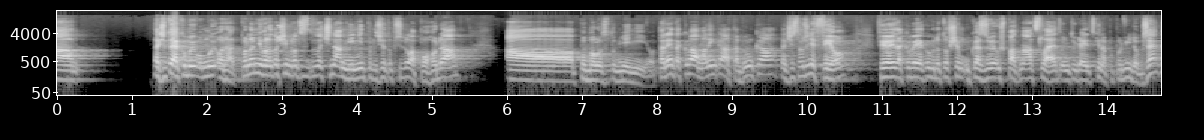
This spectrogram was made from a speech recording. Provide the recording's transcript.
A, takže to je jako můj, můj odhad. Podle mě v letošním roce se to začíná měnit, protože to přidala pohoda a pomalu se to mění. Jo. Tady je taková malinká tabulka, takže samozřejmě FIO, FIO je takový, jako kdo to všem ukazuje už 15 let, oni to dělají vždycky na poprvé dobře.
